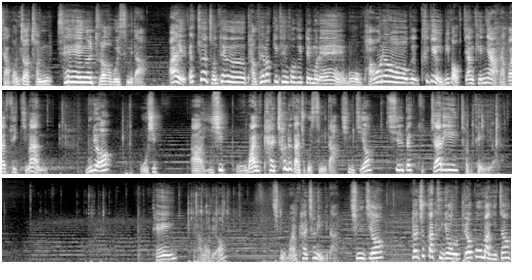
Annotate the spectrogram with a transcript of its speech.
자, 먼저 전탱을 들어가 보겠습니다. 아이, 애초에 전탱은 방패막기 탱커기 때문에 뭐 방어력은 크게 의미가 없지 않겠냐라고 할 수 있지만 무려 50, 아, 25만 8천을 가지고 있습니다. 심지어 709짜리 전탱이요. 탱, 방어력 15만 8천입니다. 심지어 혈축 같은 경우는 뼈보막이죠?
